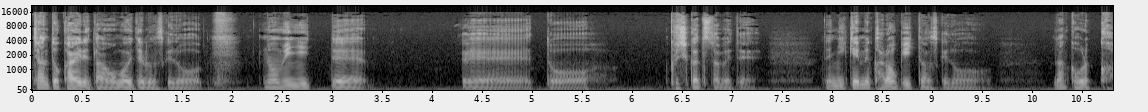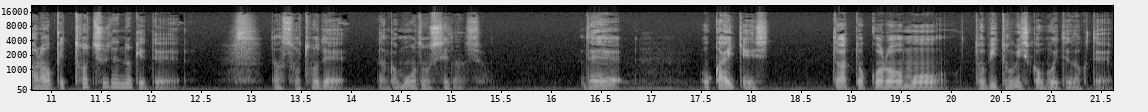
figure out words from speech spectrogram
ちゃんと帰れたん覚えてるんですけど、飲みに行って、えー、っと、串カツ食べて、で、2軒目カラオケ行ったんですけど、なんか俺カラオケ途中で抜けて、なんか外でなんか戻してたんですよ。で、お会計したところも飛び飛びしか覚えてなくて。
